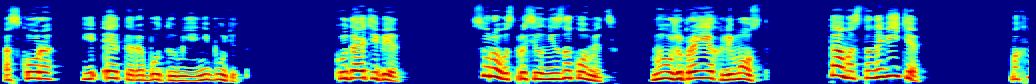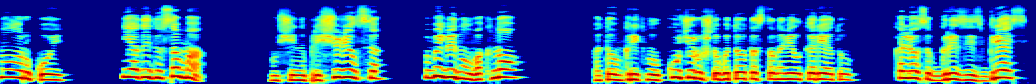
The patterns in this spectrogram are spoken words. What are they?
А скоро и этой работы у меня не будет. Куда тебе? сурово спросил незнакомец. Мы уже проехали мост. Там остановите. Махнула рукой. Я дойду сама. Мужчина прищурился, выглянул в окно, потом крикнул кучеру, чтобы тот остановил карету. Колеса вгрызлись в грязь,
